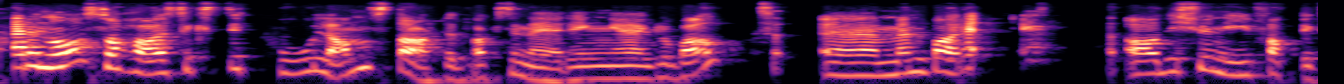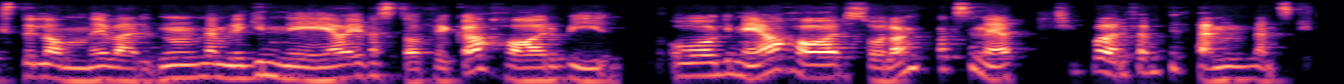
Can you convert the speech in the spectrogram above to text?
Per nå så har 62 land startet vaksinering eh, globalt, eh, men bare ett av de 29 fattigste landene i verden, nemlig Guinea i Vest-Afrika, har begynt og Guinea har så langt vaksinert bare 55 mennesker.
